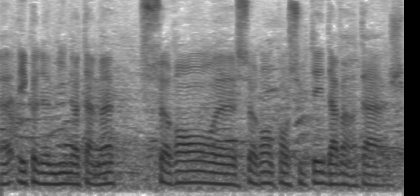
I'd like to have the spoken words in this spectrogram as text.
euh, économie notamment, seront, euh, seront consultés davantage.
